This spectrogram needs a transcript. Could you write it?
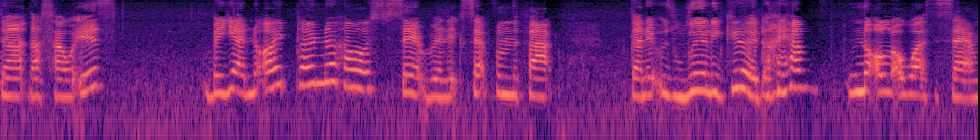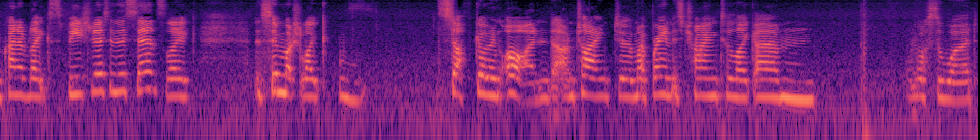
that that's how it is. But yeah, no, I don't know how else to say it really, except from the fact that it was really good. I have not a lot of words to say. I'm kind of like speechless in this sense. Like, there's so much like stuff going on that I'm trying to, my brain is trying to like, um, what's the word?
